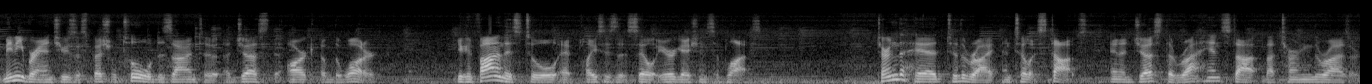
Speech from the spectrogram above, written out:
many brands use a special tool designed to adjust the arc of the water. You can find this tool at places that sell irrigation supplies. Turn the head to the right until it stops and adjust the right hand stop by turning the riser.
